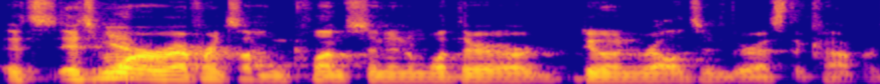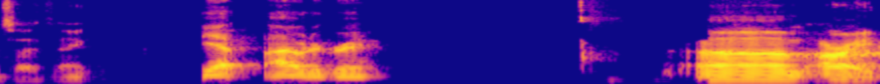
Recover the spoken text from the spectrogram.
it's it's more yep. a reference on Clemson and what they're doing relative to the rest of the conference. I think. Yep, I would agree. Um, all right,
